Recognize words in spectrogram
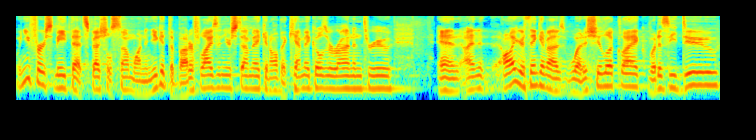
When you first meet that special someone and you get the butterflies in your stomach and all the chemicals are running through, and all you're thinking about is what does she look like? What does he do?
